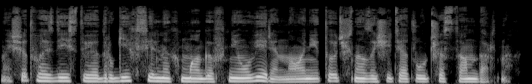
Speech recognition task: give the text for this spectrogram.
Насчет воздействия других сильных магов не уверен, но они точно защитят лучше стандартных.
